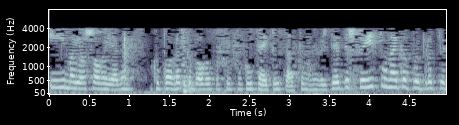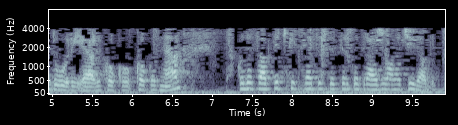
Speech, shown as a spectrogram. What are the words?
I ima još ovaj jedan oko povratka bogoslovskog fakulteta u sastavu univerziteta, što je isto u nekakvoj proceduri, ali koliko, koliko znam. Tako da faktički sve to što je crkva tražila, ona će i dobiti.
